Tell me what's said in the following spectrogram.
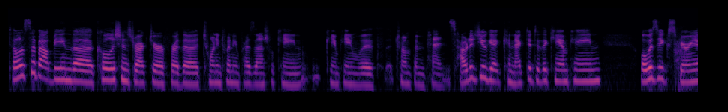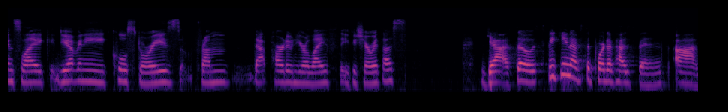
Tell us about being the coalitions director for the 2020 presidential campaign with Trump and Pence. How did you get connected to the campaign? What was the experience like? Do you have any cool stories from that part of your life that you could share with us? Yeah. So speaking of supportive husbands, um,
